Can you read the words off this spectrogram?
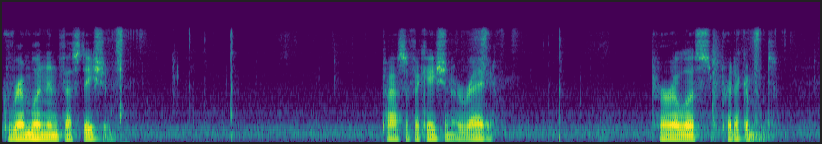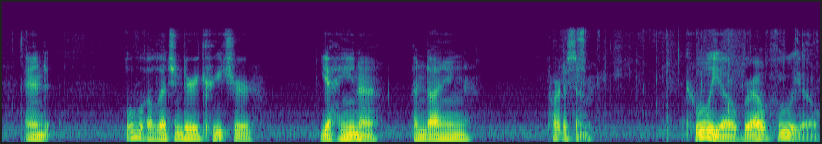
Gremlin Infestation, Pacification Array, Perilous Predicament, and, oh, a legendary creature, Yahenni, Undying Partisan. Coolio, bro, Coolio.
